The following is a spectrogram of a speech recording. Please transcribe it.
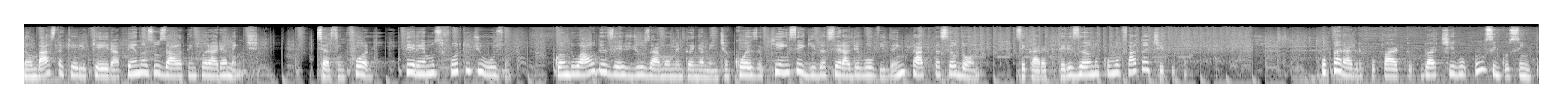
Não basta que ele queira apenas usá-la temporariamente. Se assim for, teremos furto de uso, quando há o desejo de usar momentaneamente a coisa que em seguida será devolvida intacta a seu dono, se caracterizando como fato atípico. O parágrafo 4 do artigo 155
